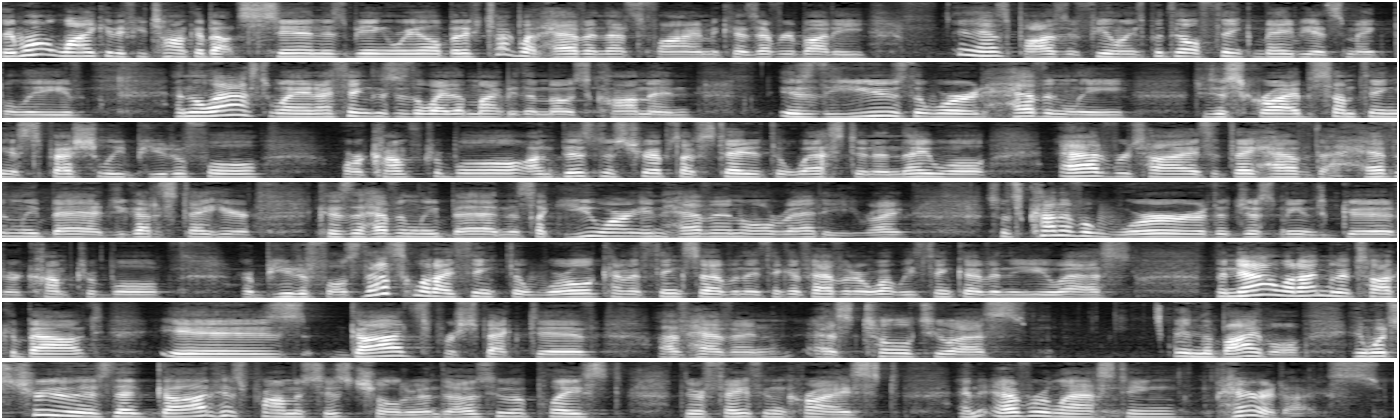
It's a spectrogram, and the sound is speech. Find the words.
They won't like it if you talk about sin as being real, but if you talk about heaven, that's fine because everybody eh, has positive feelings, but they'll think maybe it's make believe. And the last way, and I think this is the way that might be the most common, is to use the word heavenly to describe something especially beautiful or comfortable. On business trips, I've stayed at the Westin, and they will advertise that they have the heavenly bed. You got to stay here because the heavenly bed, and it's like you are in heaven already, right? So it's kind of a word that just means good or comfortable or beautiful. So that's what I think the world kind of thinks of when they think of heaven, or what we think of in the U.S. But now, what I'm going to talk about is God's perspective of heaven as told to us in the Bible. And what's true is that God has promised his children, those who have placed their faith in Christ, an everlasting paradise.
